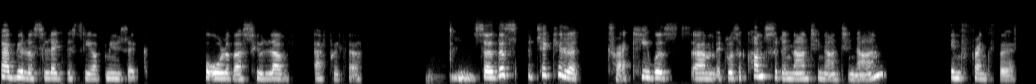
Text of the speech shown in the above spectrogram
fabulous legacy of music for all of us who love Africa. Hmm. So this particular track. He was, um, it was a concert in 1999 in Frankfurt,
